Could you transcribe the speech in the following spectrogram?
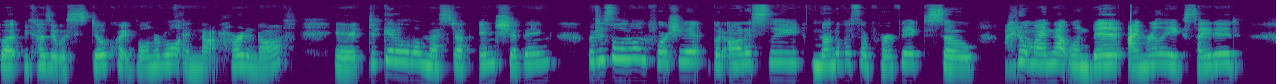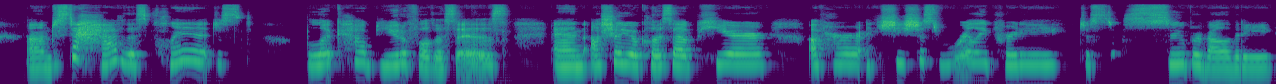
but because it was still quite vulnerable and not hardened off, it did get a little messed up in shipping, which is a little unfortunate, but honestly, none of us are perfect, so I don't mind that one bit. I'm really excited um, just to have this plant. Just look how beautiful this is. And I'll show you a close up here of her, and she's just really pretty, just super velvety.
